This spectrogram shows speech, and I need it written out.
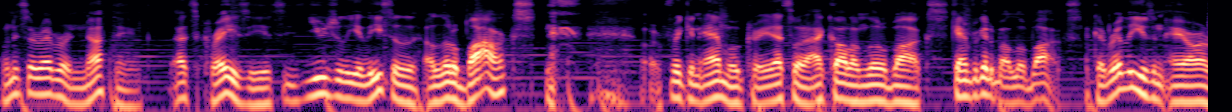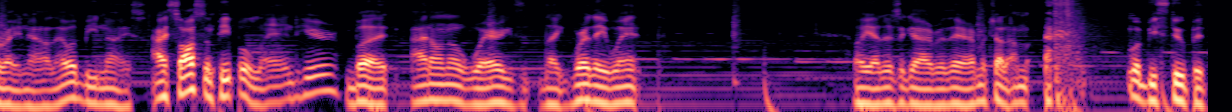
When is there ever nothing? That's crazy. It's usually at least a, a little box or freaking ammo crate. That's what I call them, little box. Can't forget about little box. I could really use an AR right now. That would be nice. I saw some people land here, but I don't know where like where they went. Oh yeah, there's a guy over there. I'm gonna try to. I'm Gonna be stupid.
